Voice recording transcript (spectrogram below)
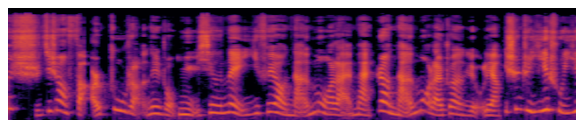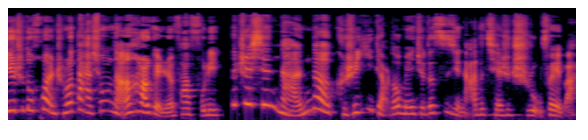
那实际上反而助长了那种女性内衣非要男模来卖，让男模来赚流量，甚至椰树椰汁都换成了大胸男孩给人发福利。那这些男的可是一点都没觉得自己拿的钱是耻辱费吧？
